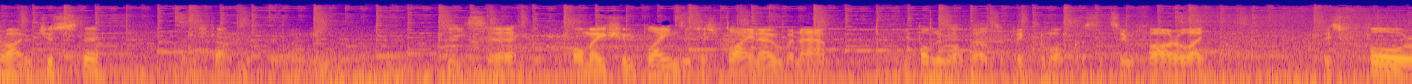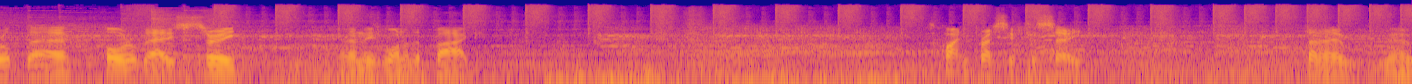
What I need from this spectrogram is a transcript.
Right, we've just uh, distracted for a moment. These uh, formation planes are just flying over now. You probably won't be able to pick them up because they're too far away. There's four up there, four up there, there's three, and then there's one at the back. It's quite impressive to see. Don't know, no,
